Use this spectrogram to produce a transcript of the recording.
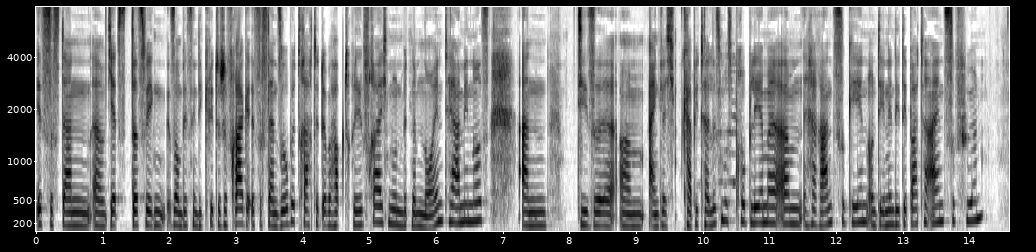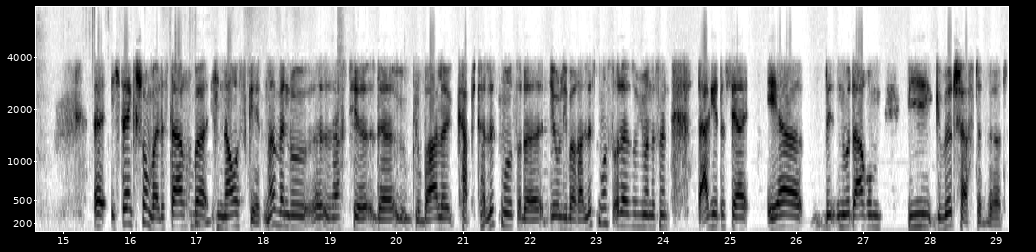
Ist es dann äh, jetzt deswegen so ein bisschen die kritische Frage, ist es dann so betrachtet überhaupt hilfreich, nun mit einem neuen Terminus an diese ähm, eigentlich Kapitalismusprobleme ähm, heranzugehen und denen die Debatte einzuführen? Äh, ich denke schon, weil es darüber mhm. hinausgeht. Ne? Wenn du äh, sagst hier der globale Kapitalismus oder Neoliberalismus oder so wie man das nennt, da geht es ja eher nur darum, wie gewirtschaftet wird.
